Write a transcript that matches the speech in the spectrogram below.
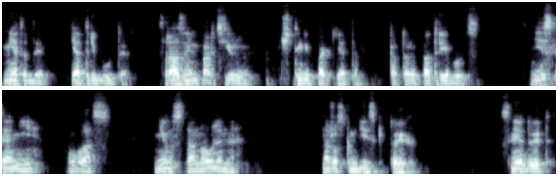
методы и атрибуты. Сразу импортирую четыре пакета, которые потребуются. Если они у вас не установлены на жестком диске, то их следует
